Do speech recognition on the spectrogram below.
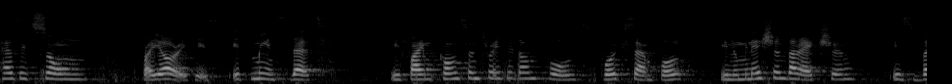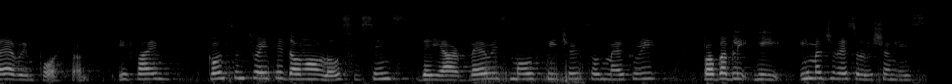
has its own priorities. It means that if I'm concentrated on folds, for example, illumination direction is very important. If I'm concentrated on hollows, since they are very small features on Mercury, probably the image resolution is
